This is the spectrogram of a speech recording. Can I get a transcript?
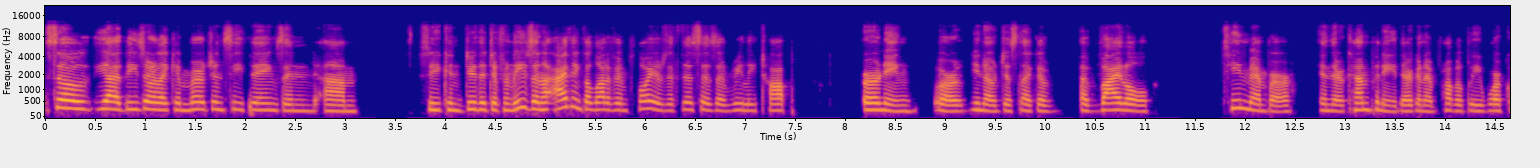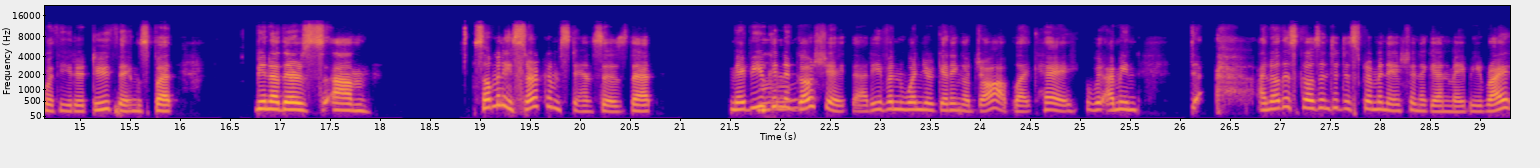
so yeah, these are like emergency things, and um, so you can do the different leaves. And I think a lot of employers, if this is a really top earning or you know just like a, a vital team member in their company, they're going to probably work with you to do things. But you know, there's um, so many circumstances that maybe you mm-hmm. can negotiate that even when you're getting a job. Like, hey, I mean, I know this goes into discrimination again, maybe, right?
